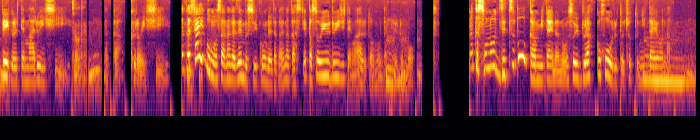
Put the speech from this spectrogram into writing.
ベーグルって丸いしそうだね。なんか黒いしなんか最後もさなんか全部吸い込んでたからなんかやっぱそういう類似点はあると思うんだけれども、なんかその絶望感みたいなのをそういうブラックホールとちょっと似たようなうん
